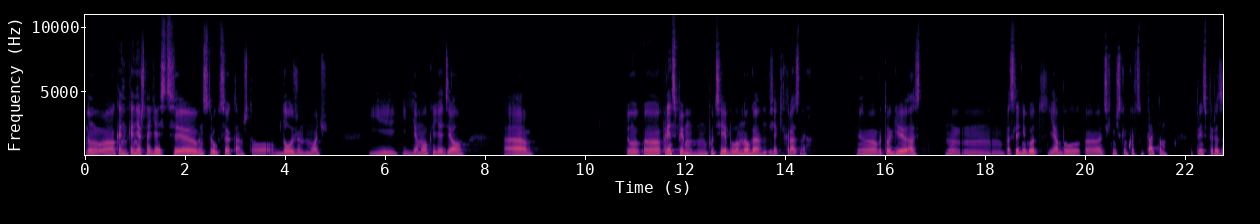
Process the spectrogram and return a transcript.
Ну, а, конечно, есть э, в инструкциях там, что должен мочь. И, и я мог, и я делал. Ну, а, в принципе, путей было много mm-hmm. всяких разных. В итоге, ну, последний год я был техническим консультантом. В принципе, раз,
